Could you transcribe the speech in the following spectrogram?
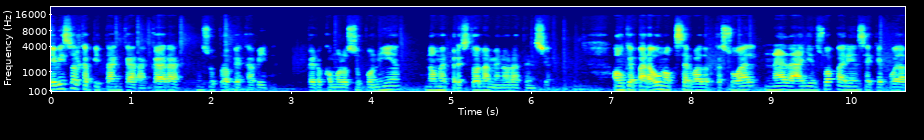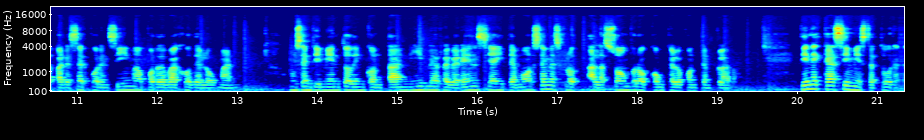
He visto al capitán cara a cara en su propia cabina, pero como lo suponía, no me prestó la menor atención. Aunque para un observador casual nada hay en su apariencia que pueda parecer por encima o por debajo de lo humano. Un sentimiento de incontenible reverencia y temor se mezcló al asombro con que lo contemplaba. Tiene casi mi estatura,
